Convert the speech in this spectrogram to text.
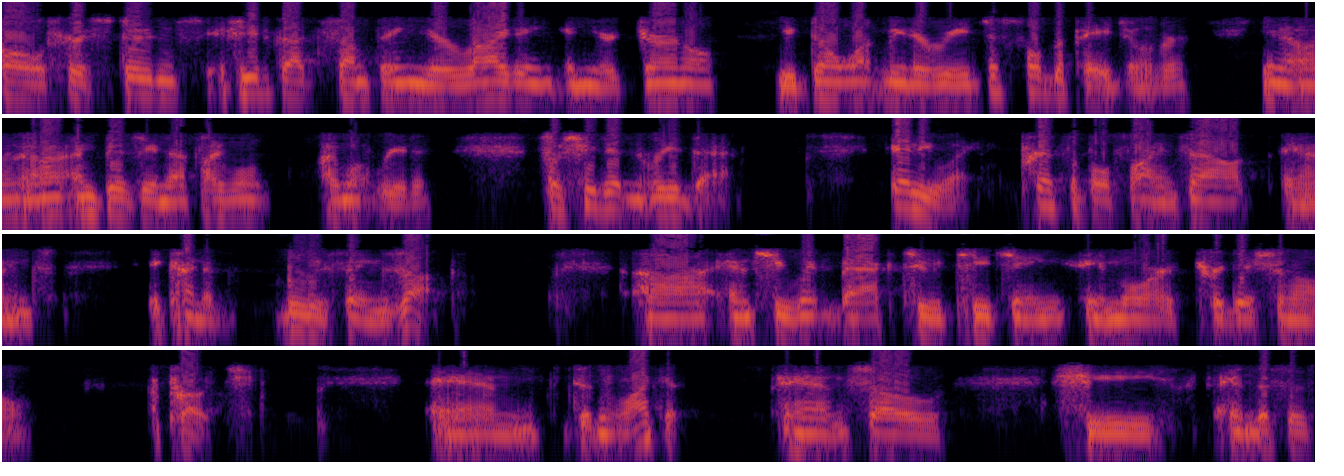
told her students, if you've got something you're writing in your journal you don't want me to read, just fold the page over. You know, I'm busy enough. I won't. I won't read it. So she didn't read that. Anyway, principal finds out, and it kind of blew things up. Uh, and she went back to teaching a more traditional approach, and didn't like it. And so she, and this is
